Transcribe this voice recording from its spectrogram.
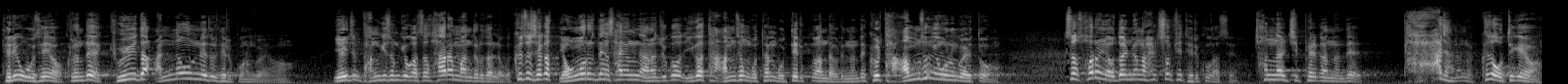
데리고 오세요. 그런데 교회에다 안 나오는 애들 데리고 오는 거예요. 얘 좀 단기 선교 가서 사람 만들어 달라고. 그래서 제가 영어로 된 사용 나눠주고 이거 다 암성 못하면 못 데리고 간다 그랬는데 그걸 다 암성해 오는 거예요 또. 그래서 38명을 할 수 없이 데리고 갔어요. 첫날 집회를 갔는데 다 자는 거예요. 그래서 어떻게 해요?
